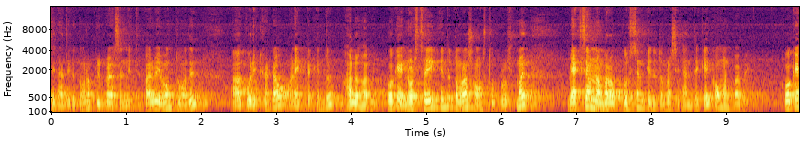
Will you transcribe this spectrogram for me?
সেখান থেকে তোমরা প্রিপারেশন নিতে পারবে এবং তোমাদের পরীক্ষাটাও অনেকটা কিন্তু ভালো হবে। ওকে নোটস থেকে কিন্তু তোমরা সমস্ত প্রশ্নই ম্যাক্সিমাম নাম্বার অফ কোশ্চেন কিন্তু তোমরা সেখান থেকে কমন পাবে। ওকে?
